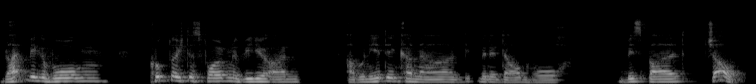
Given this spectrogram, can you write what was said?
Bleibt mir gewogen, guckt euch das folgende Video an, abonniert den Kanal, gebt mir den Daumen hoch. Bis bald. Ciao.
